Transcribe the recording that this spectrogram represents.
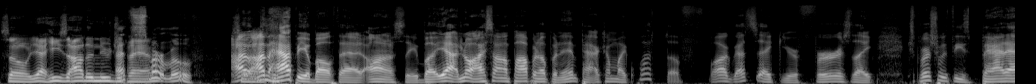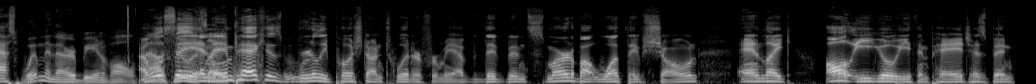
So yeah, he's out of New That's Japan. a smart move. I, I'm happy about that, honestly. But yeah, no, I saw him popping up in Impact. I'm like, what the fuck? That's like your first, like, especially with these badass women that are being involved. I now, will say, It's and like, Impact has really pushed on Twitter for me. I've, they've been smart about what they've shown, and like all ego, Ethan Page has been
